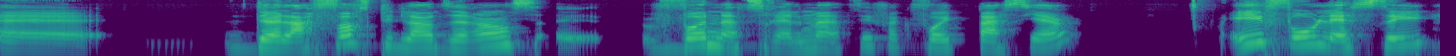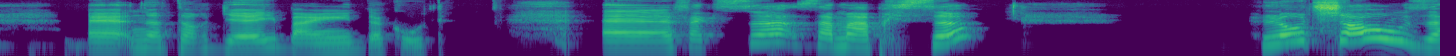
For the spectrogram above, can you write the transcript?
euh, de la force puis de l'endurance va naturellement. Fait qu'il faut être patient et il faut laisser notre orgueil ben, de côté. fait que ça, ça m'a appris ça. L'autre chose,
